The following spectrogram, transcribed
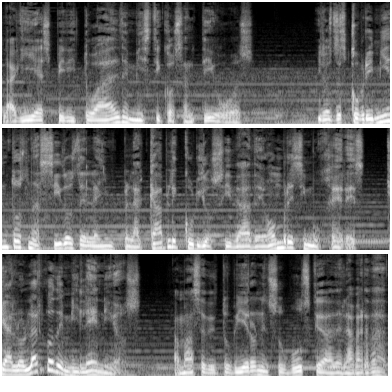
la guía espiritual de místicos antiguos y los descubrimientos nacidos de la implacable curiosidad de hombres y mujeres que a lo largo de milenios jamás se detuvieron en su búsqueda de la verdad.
